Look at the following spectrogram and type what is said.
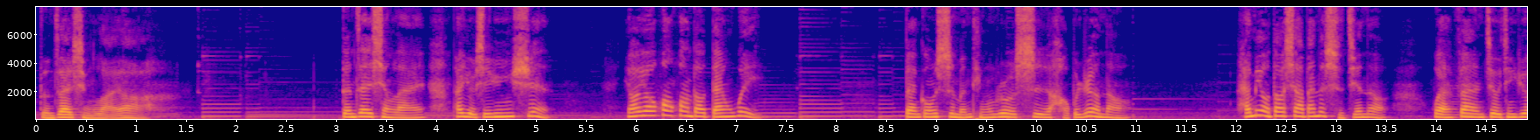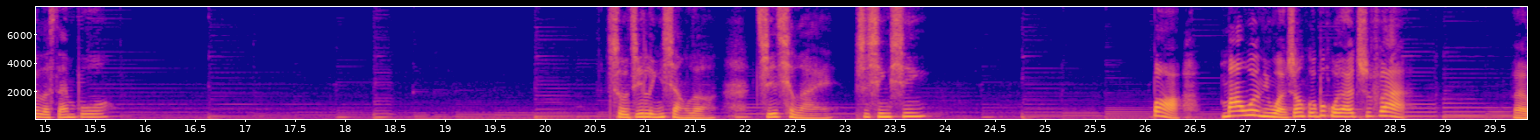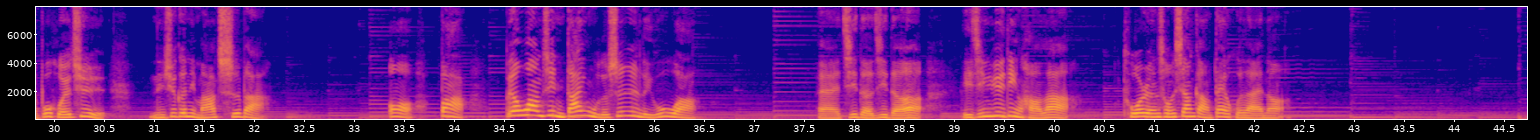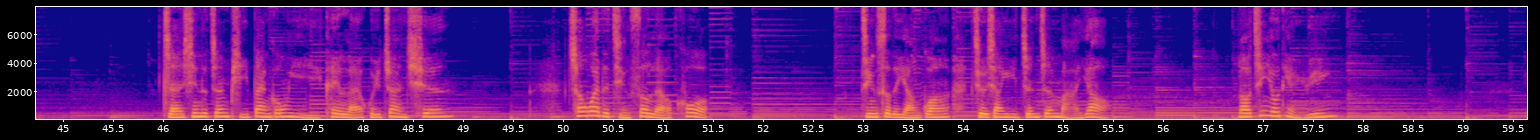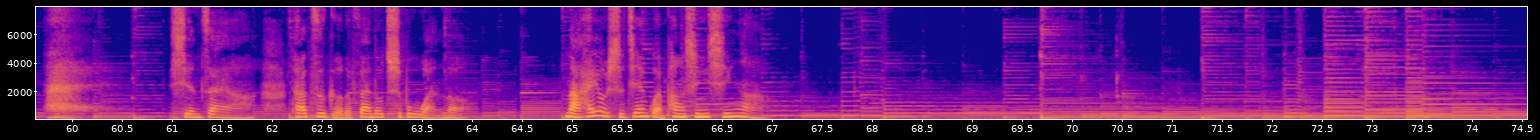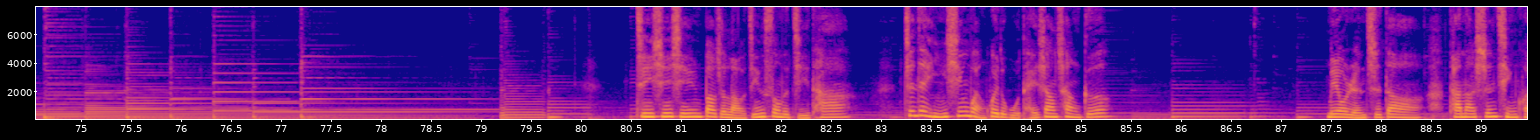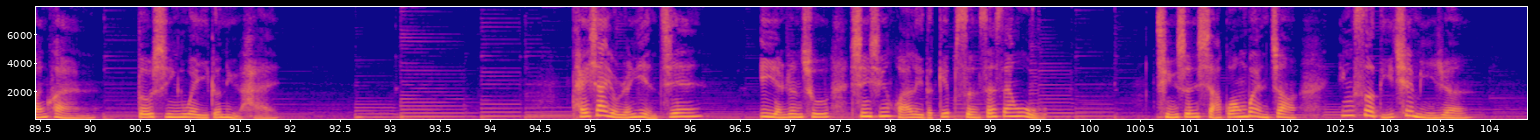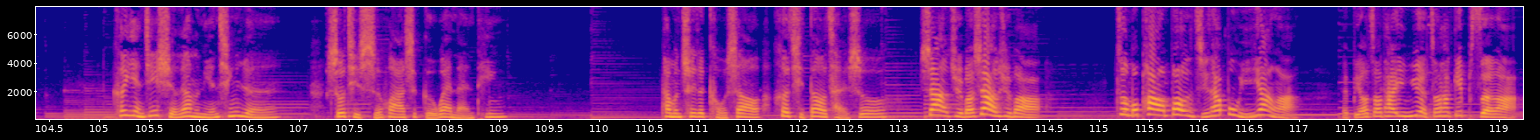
等再醒来啊，等再醒来，他有些晕眩，摇摇晃晃到单位。办公室门庭若市，好不热闹。还没有到下班的时间呢。晚饭就已经约了三波。手机铃响了，接起来是星星。爸妈问你晚上回不回来吃饭？哎，不回去，你去跟你妈吃吧。哦，爸，不要忘记你答应我的生日礼物啊！哎，记得记得，已经预定好了，托人从香港带回来呢。崭新的真皮办公椅可以来回转圈，窗外的景色辽阔，金色的阳光就像一针针麻药。老金有点晕，唉，现在啊，他自个的饭都吃不完了，哪还有时间管胖星星啊？金星星抱着老金送的吉他，站在迎新晚会的舞台上唱歌。没有人知道，他那深情款款，都是因为一个女孩。台下有人眼尖，一眼认出星星怀里的 Gibson 三三五，琴声霞光万丈，音色的确迷人。可眼睛雪亮的年轻人，说起实话是格外难听。他们吹着口哨，喝起倒彩，说：“下去吧，下去吧！这么胖，抱着吉他不一样啊！哎，不要糟蹋音乐，糟蹋 Gibson 啊！”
